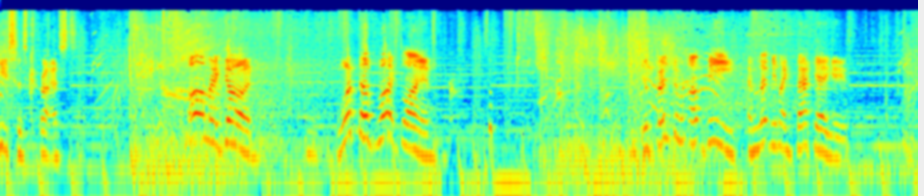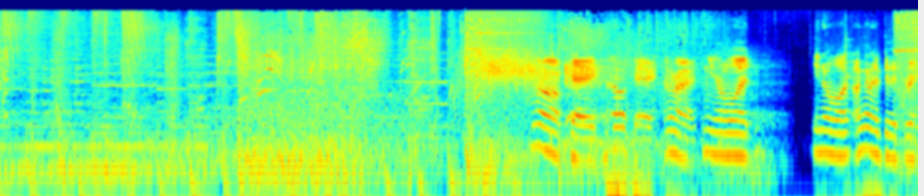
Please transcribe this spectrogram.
Jesus Christ. Oh my god! What the fuck, Lion? You're supposed to went up B and let me like back at you. Okay, okay, alright. You know what? You know what? I'm gonna get a drink.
